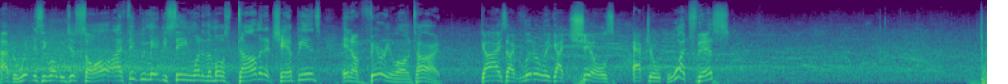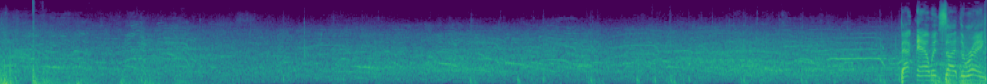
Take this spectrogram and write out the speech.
After witnessing what we just saw, I think we may be seeing one of the most dominant champions in a very long time. Guys, I've literally got chills after what's this? Back now inside the ring.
